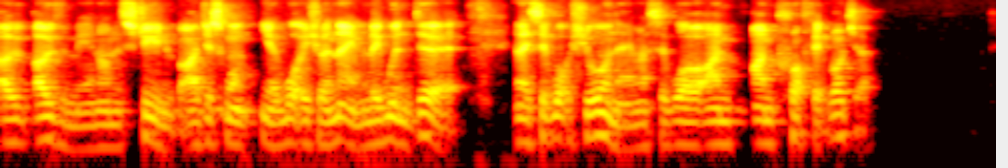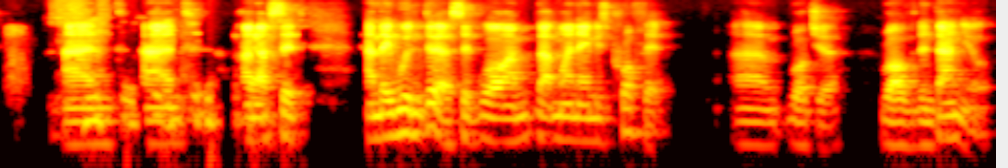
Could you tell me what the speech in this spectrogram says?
over me and I'm a student, but I just want, you know, what is your name? And they wouldn't do it. And they said, what's your name? I said, well, I'm, I'm Prophet Roger. And, and, and I said, and they wouldn't do it. I said, well, I'm that my name is Prophet um, Roger rather than Daniel.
